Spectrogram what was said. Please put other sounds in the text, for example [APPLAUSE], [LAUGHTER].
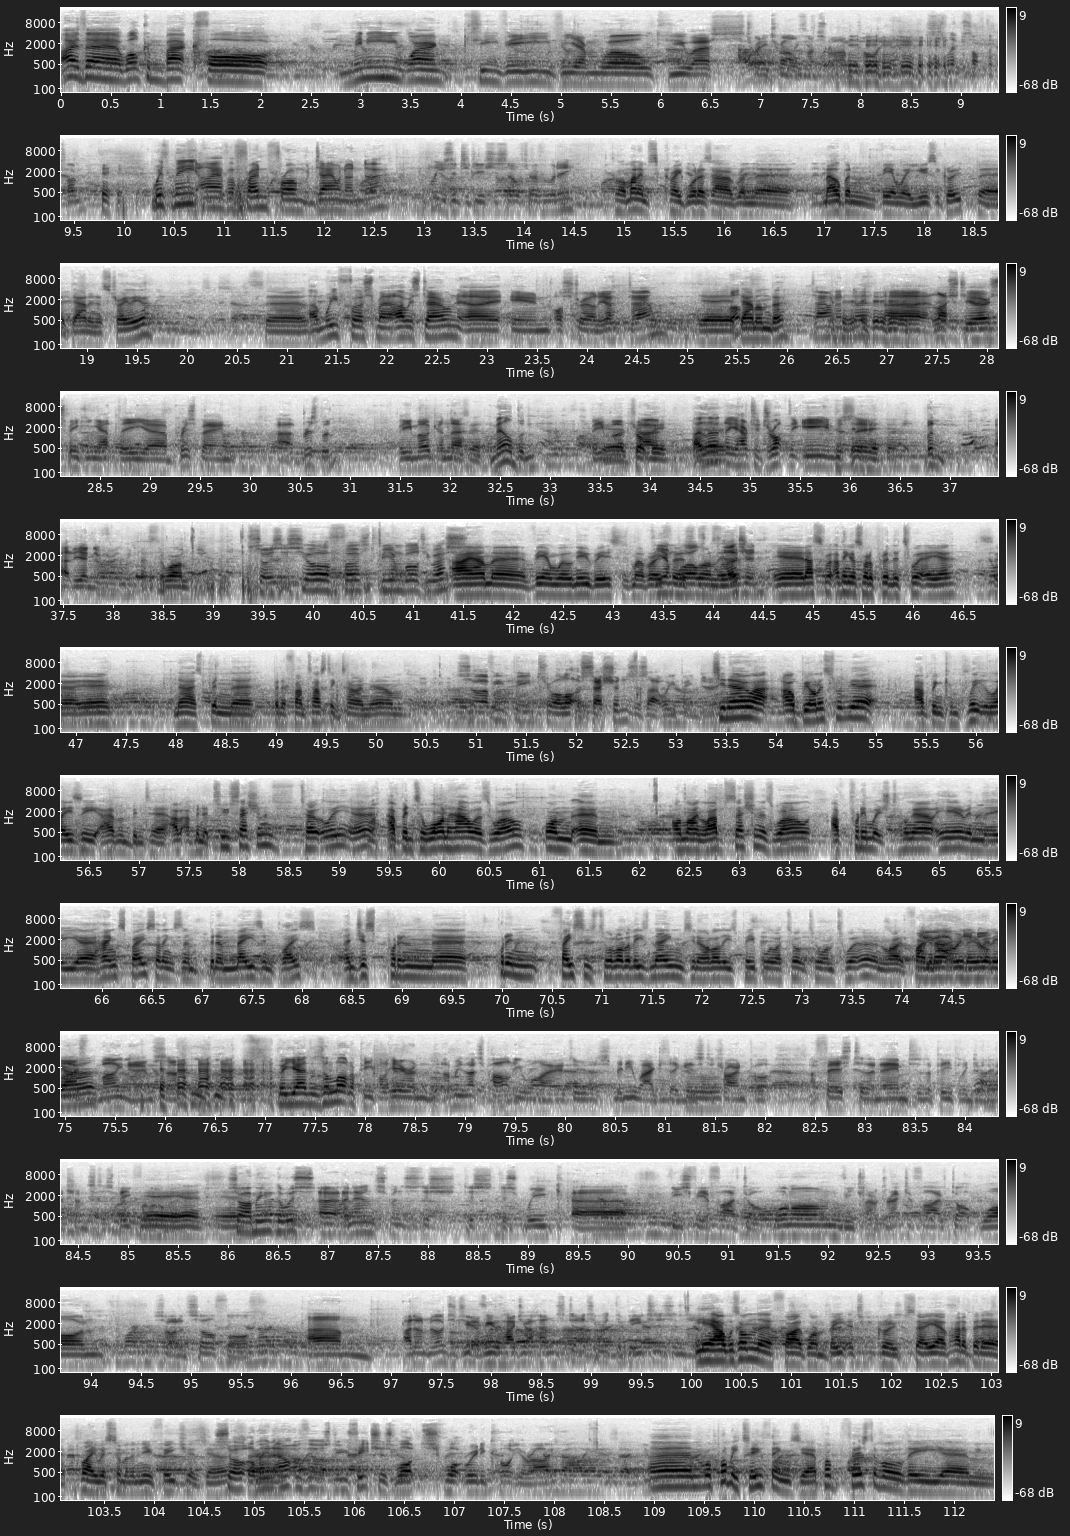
Hi there, welcome back for Mini Wag TV VMworld US 2012. That's what I'm calling it. Slips off the tongue. With me, I have a friend from Down Under. Please introduce yourself to everybody. Well, my name's Craig Waters. I run the Melbourne VMware user group uh, down in Australia. So, And we first met, I was down uh, in Australia, down, yeah, Up. down under. Down under, uh, last year, speaking at the uh, Brisbane, uh, Brisbane VMUG and the. Melbourne VMUG. drop Uh, I learned that you have to drop the E and just say [LAUGHS] "bun" at the end of it. That's the one. So is this your first VMworld US? I am a VMworld newbie. This is my very VMworld first one. yeah. virgin. Yeah, that's what I think. That's what I put in the Twitter. Yeah. So yeah. No, it's been uh, been a fantastic time. Yeah. I'm, So have you been to a lot of sessions? Is that what you've been doing? Do you know? I, I'll be honest with you. I've been completely lazy. I haven't been to. I've, been to two sessions totally. Yeah. I've been to one HOL as well. One um, online lab session as well. I've pretty much hung out here in the uh, hang space. I think it's been an amazing place, and just putting uh, putting faces to a lot of these names. You know, a lot of these people who I talk to on Twitter, and like finding you out who they really my, are. my name, so. [LAUGHS] but yeah, there's a lot of people here, and I mean that's partly why I do this mini wag thing is to try and put a face to the name to the people and give them a chance to speak for a Yeah, little yeah, yeah. So I mean, there was uh, announcements this this this week. Uh, vSphere 5.1, vCloud Director 5.1, so on and so forth. Um, I don't know. Did you have you had your hands dirty with the betas? The, Yeah, I was on the five one beta group, so yeah, I've had a bit of play with some of the new features. Yeah. So I mean, out of those new features, what what really caught your eye? Um, well, probably two things. Yeah. First of all, the um,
